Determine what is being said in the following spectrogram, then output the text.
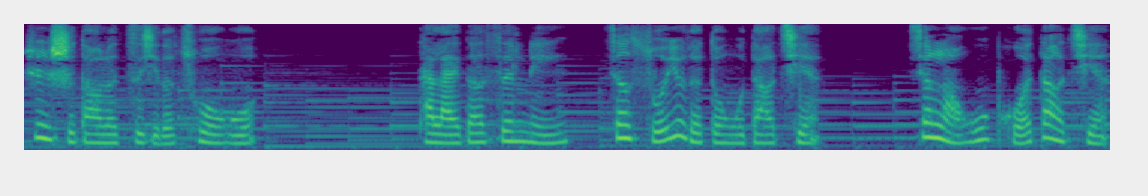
认识到了自己的错误，她来到森林，向所有的动物道歉，向老巫婆道歉，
